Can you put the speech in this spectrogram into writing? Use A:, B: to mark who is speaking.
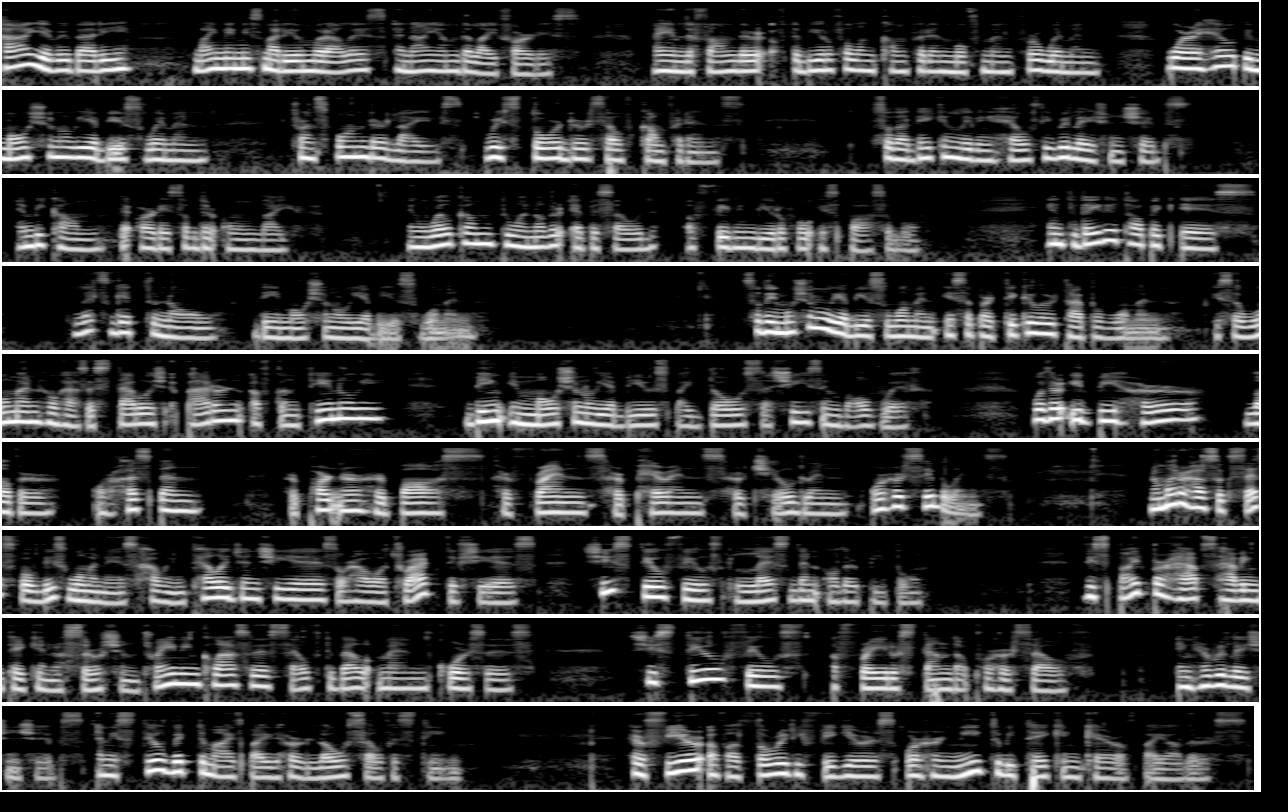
A: Hi, everybody. My name is Mariel Morales, and I am the Life Artist. I am the founder of the Beautiful and Confident Movement for Women, where I help emotionally abused women transform their lives, restore their self confidence, so that they can live in healthy relationships and become the artists of their own life. And welcome to another episode of Feeling Beautiful is Possible. And today the topic is let's get to know the emotionally abused woman. So, the emotionally abused woman is a particular type of woman. It's a woman who has established a pattern of continually being emotionally abused by those that she is involved with, whether it be her lover or husband, her partner, her boss, her friends, her parents, her children, or her siblings. No matter how successful this woman is, how intelligent she is, or how attractive she is, she still feels less than other people. Despite perhaps having taken assertion training classes, self development courses, she still feels afraid to stand up for herself in her relationships and is still victimized by her low self esteem. Her fear of authority figures or her need to be taken care of by others.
